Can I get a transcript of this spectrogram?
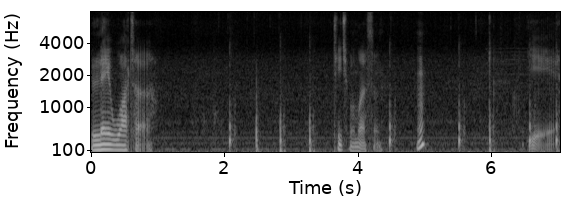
Lay water. Teach them a lesson. Hmm? Yeah.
